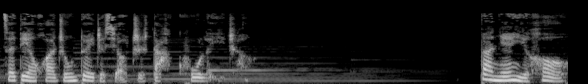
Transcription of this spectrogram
在电话中对着小智大哭了一场。半年以后，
